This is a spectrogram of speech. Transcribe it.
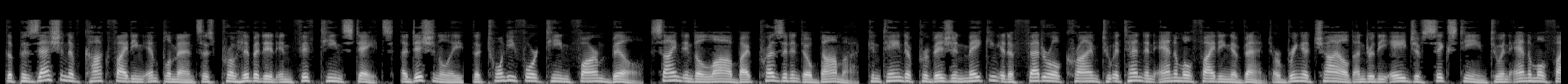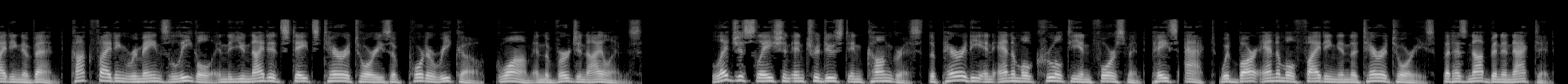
The possession of cockfighting implements is prohibited in 15 states. Additionally, the 2014 Farm Bill, signed into law by President Obama, contained a provision making it a federal crime to attend an animal fighting event or bring a child under the age of 16 to an animal fighting event. Cockfighting remains legal in the United States territories of Puerto Rico, Guam, and the Virgin Islands. Legislation introduced in Congress the Parity in Animal Cruelty Enforcement Act would bar animal fighting in the territories, but has not been enacted.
